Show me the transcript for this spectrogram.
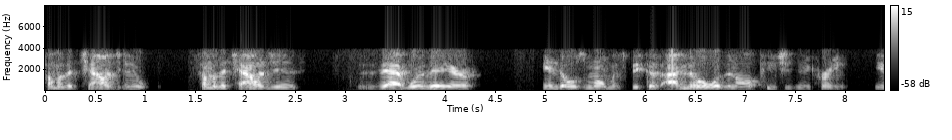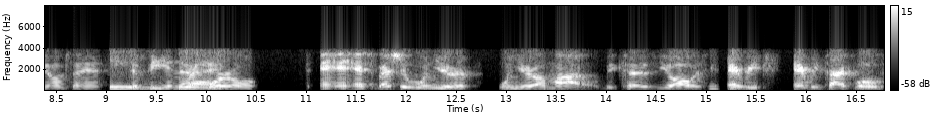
some of the challenges some of the challenges that were there in those moments because I know it wasn't all peaches and cream. You know what I'm saying? Mm, to be in that right. world, and, and especially when you're when you're a model because you always mm-hmm. every every type of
